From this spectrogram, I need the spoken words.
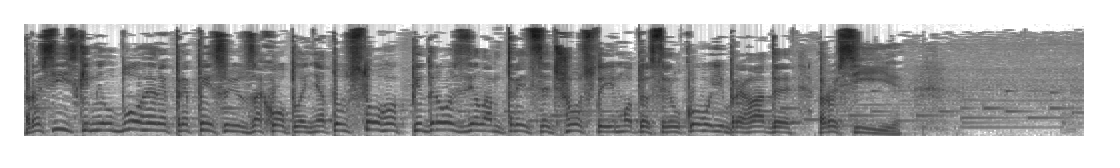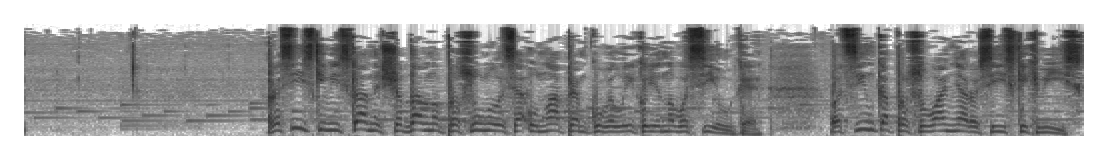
Російські мілблогери приписують захоплення Товстого підрозділам 36-ї мотострілкової бригади Росії. Російські війська нещодавно просунулися у напрямку Великої Новосілки. Оцінка просування російських військ.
